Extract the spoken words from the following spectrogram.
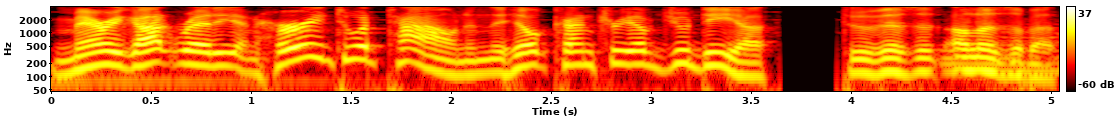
Mary got ready and hurried to a town in the hill country of Judea to visit Elizabeth.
